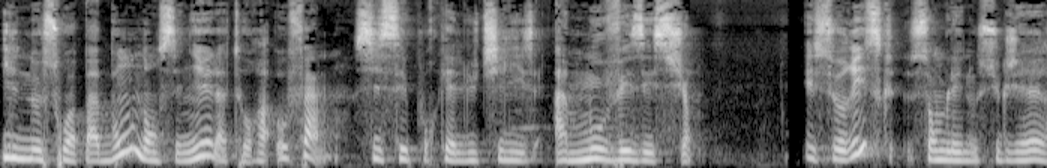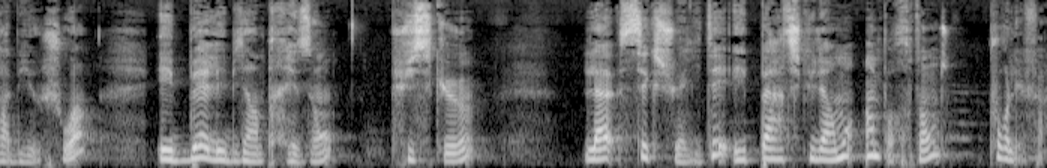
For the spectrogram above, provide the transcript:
il ne soit pas bon d'enseigner la Torah aux femmes, si c'est pour qu'elles l'utilisent à mauvais escient. Et ce risque, semblait nous suggérer Rabbi Yoshua, est bel et bien présent, puisque la sexualité est particulièrement importante pour les femmes.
